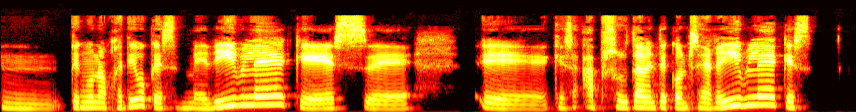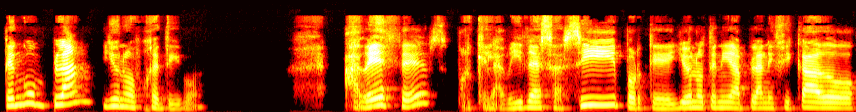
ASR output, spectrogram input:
Mm, tengo un objetivo que es medible, que es, eh, que es absolutamente conseguible, que es... Tengo un plan y un objetivo. A veces, porque la vida es así, porque yo no tenía planificado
